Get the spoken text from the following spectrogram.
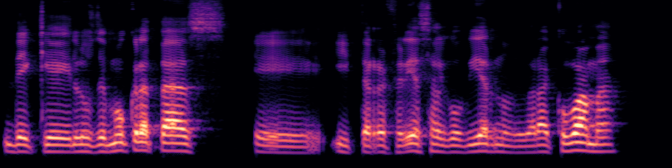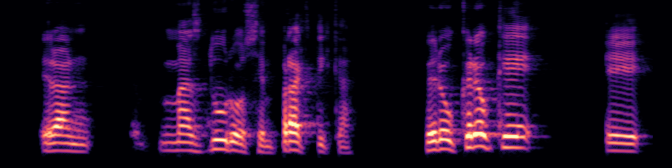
de que los demócratas, eh, y te referías al gobierno de Barack Obama, eran más duros en práctica, pero creo que, eh,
